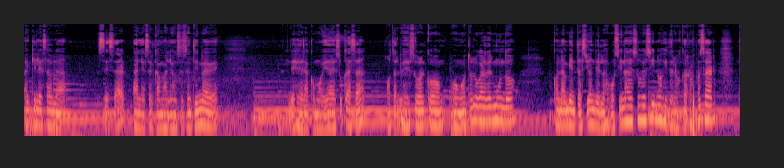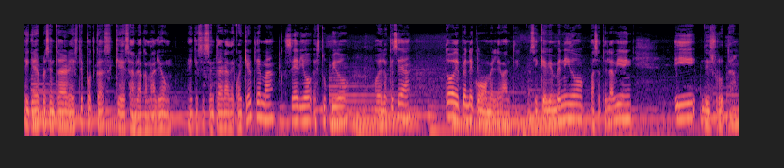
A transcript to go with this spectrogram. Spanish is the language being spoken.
Aquí les habla César, alias el Camaleón 69, desde la comodidad de su casa, o tal vez de su balcón, o en otro lugar del mundo, con la ambientación de las bocinas de sus vecinos y de los carros pasar, te quiero presentar este podcast que es Habla Camaleón, en que se centrará de cualquier tema, serio, estúpido o de lo que sea. Todo depende cómo me levante. Así que bienvenido, pásatela bien y disfruta.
